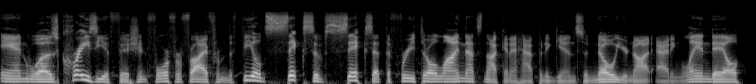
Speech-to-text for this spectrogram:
and was crazy efficient. Four for five from the field, six of six at the free throw line. That's not going to happen again. So, no, you're not adding Landale.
